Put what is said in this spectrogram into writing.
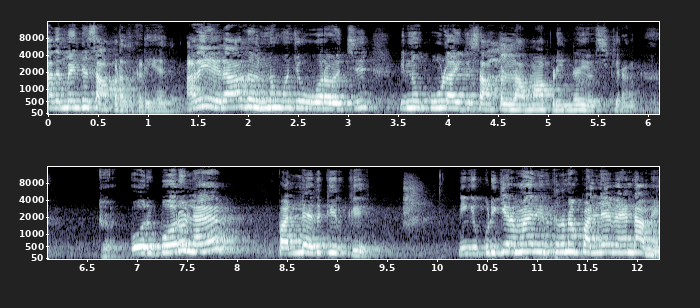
அதை மென்று சாப்பிட்றது கிடையாது. அதை ஏதாவது இன்னும் கொஞ்சம் ஊற வச்சு இன்னும் கூழாக்கி சாப்பிட்லாமா அப்படின்னு தான் யோசிக்கிறாங்க. ஒரு பொருளை பல்லு எதுக்கு இருக்குது நீங்கள் குடிக்கிற மாதிரி இருக்குதுன்னா பல்லே வேண்டாமே.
